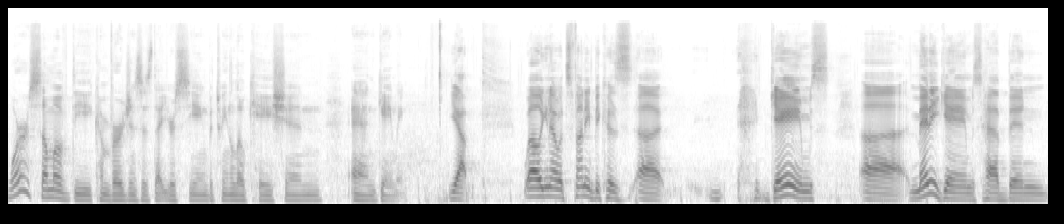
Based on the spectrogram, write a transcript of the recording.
what are some of the convergences that you're seeing between location and gaming? Yeah. Well, you know, it's funny because uh, games, uh, many games have been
